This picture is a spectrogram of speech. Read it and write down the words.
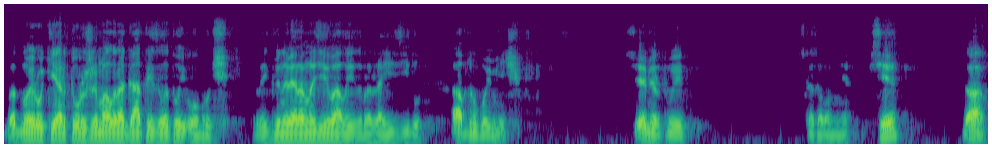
В одной руке Артур сжимал рогатый золотой обруч, который Гвиневера надевала, изображая Изиду, а в другой меч. Все мертвы, сказал он мне. Все? Да.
